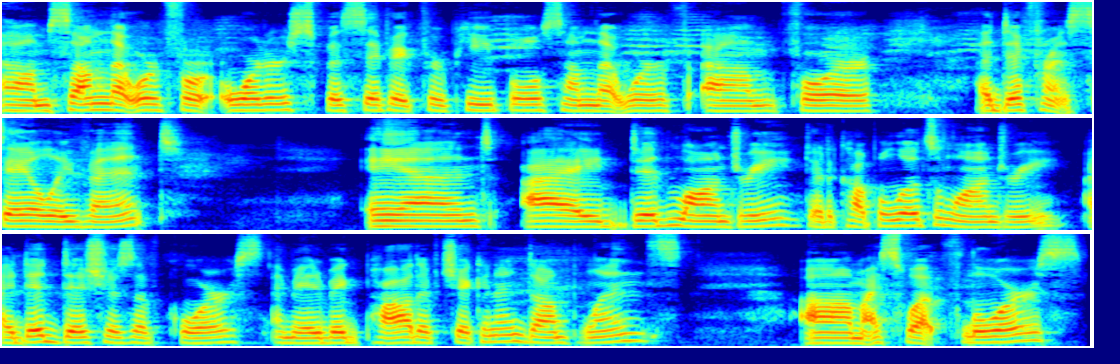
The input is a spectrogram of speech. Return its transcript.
um, some that were for orders specific for people, some that were um, for a different sale event and I did laundry, did a couple loads of laundry. I did dishes, of course. I made a big pot of chicken and dumplings. Um, I swept floors.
